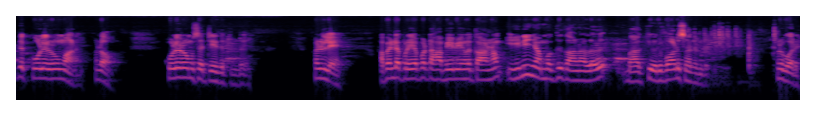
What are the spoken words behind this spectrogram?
ഇത് കുളി റൂമാണ് കണ്ടോ? കുളി റൂം സെറ്റ് ചെയ്തിട്ടുണ്ട്. കണ്ടില്ലേ? അപ്പം എന്റെ പ്രിയപ്പെട്ട ഹബീബിങ്ങൾ കാണണം. ഇനി നമുക്ക് കാണാനുള്ളത് ബാക്കി ഒരുപാട് സ്ഥലമുണ്ട്. പോരെ.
